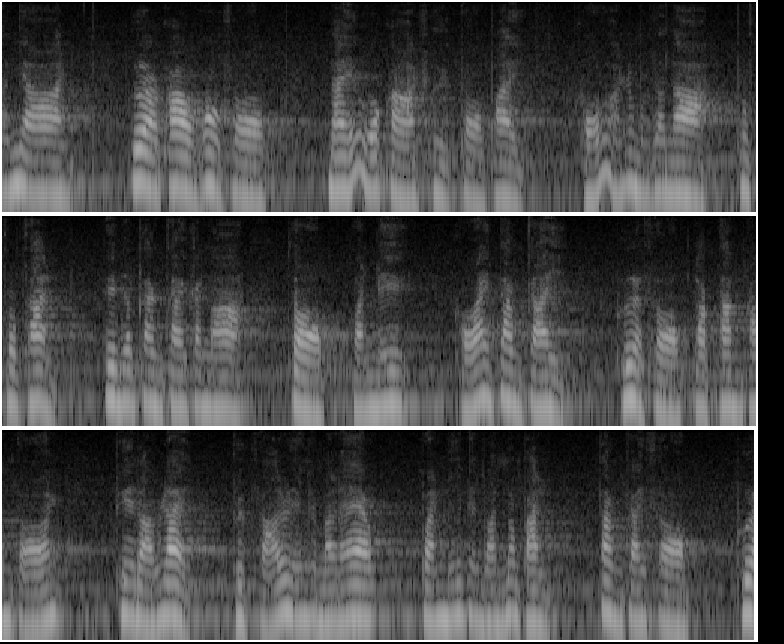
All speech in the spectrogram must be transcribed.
สัญญาณ เพื่อเข้าห้องสอบในโอกาสสืบต่อไป ขออนุโมทนาทุกทุกท่าน ที่ได้ตั้งใจกันมา สอบวันนี้ ขอให้ตั้งใจ เพื่อสอบหลักธรรมคำสอน ที่เราได้ศึกษาเรียนกันมาแล้ว วันนี้เป็นวันสำคัญตั้งใจสอบเพื่อ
